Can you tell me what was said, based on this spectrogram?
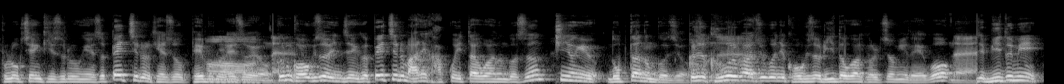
블록체인 기술을 이용해서 배지를 계속 배부를 어, 해줘요. 네. 그럼 거기서 이제 그 배지를 많이 갖고 있다고 하는 것은 신용이 높다는 거죠. 그래서 어, 그걸 네. 가지고 이제 거기서 리더가 결정이 되고 네. 이제 믿음이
